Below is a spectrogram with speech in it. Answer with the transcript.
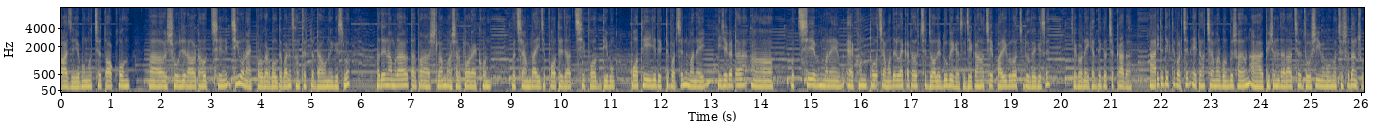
বাজে এবং হচ্ছে তখন সূর্যের আলোটা হচ্ছে, ছিল না এক প্রকার বলতে পারেন সানসেটটা ডাউন হয়ে গেছিল। দেন আমরা তারপর আসলাম, আসার পর এখন হচ্ছে আমরা এই যে পথে যাচ্ছি, পথ দিয়ে এবং পথে এই যে দেখতে পাচ্ছেন মানে এই- জায়গাটা হচ্ছে মানে এখন তো হচ্ছে আমাদের এলাকাটা হচ্ছে জলে ডুবে গেছে, যে কারণে হচ্ছে এই বাড়িগুলো হচ্ছে ডুবে গেছে, যে কারণে এখান থেকে হচ্ছে কাদা। আর এটা দেখতে পাচ্ছেন, এটা হচ্ছে আমার বন্ধু স্বয়ন আর পিছনে যারা হচ্ছে জসিম এবং হচ্ছে সুধাংশু,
